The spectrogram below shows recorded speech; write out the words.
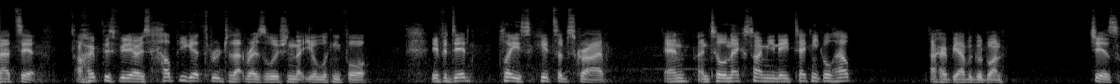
that's it. I hope this video has helped you get through to that resolution that you're looking for. If it did, please hit subscribe. And until next time you need technical help, I hope you have a good one. Cheers.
